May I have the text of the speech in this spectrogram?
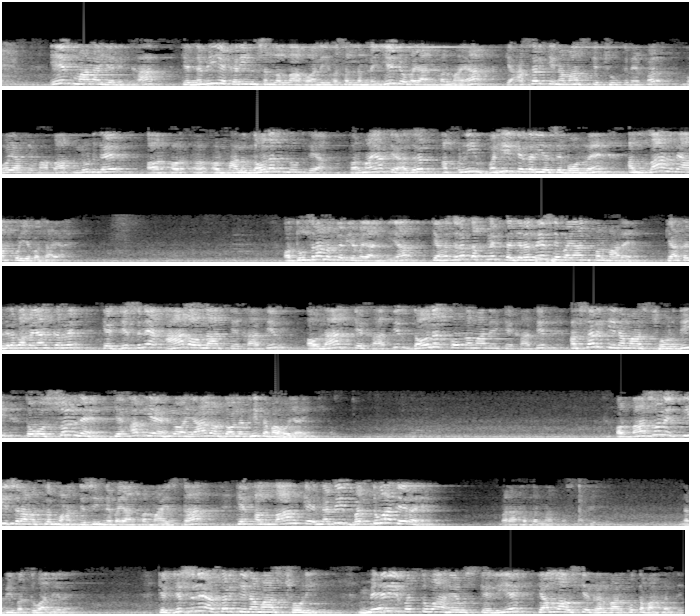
ایک معنی یہ لکھا کہ نبی کریم صلی اللہ علیہ وسلم نے یہ جو بیان فرمایا کہ عصر کی نماز کے چھوٹنے پر گویا کے ماں باپ لٹ گئے اور اور, اور مال و دولت لوٹ گیا۔ فرمایا کہ حضرت اپنی وہی کے ذریعے سے بول رہے ہیں اللہ نے آپ کو یہ بتایا ہے۔ اور دوسرا مطلب یہ بیان کیا کہ حضرت اپنے تجربے سے بیان فرما رہے ہیں۔ کیا تجربہ بیان کر رہے ہیں؟ کہ جس نے آل اولاد کے خاطر اولاد کے خاطر، دولت کو کمانے کے خاطر اثر کی نماز چھوڑ دی تو وہ سن لیں کہ اب یہ اہل و عیال اور دولت ہی تباہ ہو جائے گی۔ اور بعضوں نے تیسرا مطلب محدثین نے بیان فرمایا اس کا کہ اللہ کے نبی بدعا دے رہے ہیں۔ بڑا خطرناک مسئلہ پھر نبی بدعا دے رہے ہیں کہ جس نے اثر کی نماز چھوڑی میری بدعا ہے اس کے لیے کہ اللہ اس کے گھر بار کو تباہ کر دے۔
